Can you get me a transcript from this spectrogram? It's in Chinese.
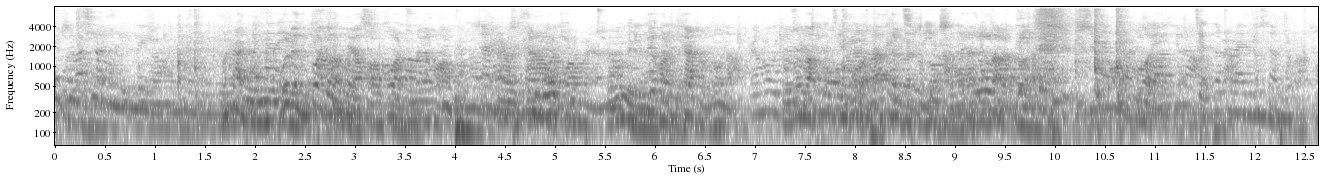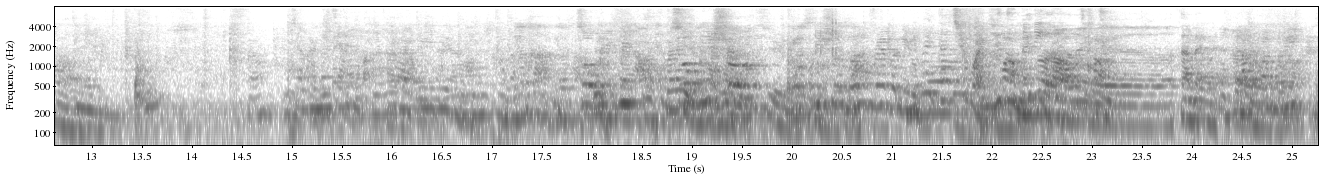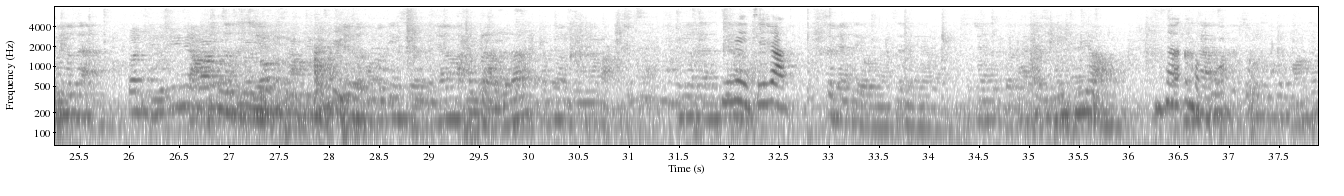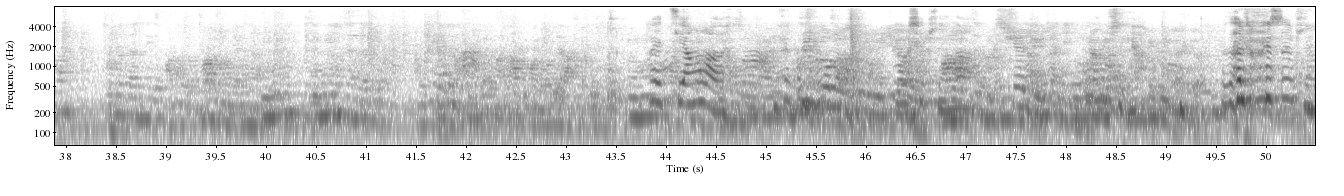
无论你做交通也好，做什么也好，还是前五万块钱，最好是下手动挡，手动挡好操作，咱自个儿手动挡咱自个儿做的，做一些。检测出来这个算法。你像二级价格别的二级价格但气管机都没做到那个三百。接上。那可不。快僵了，录视频呢。我在录视频。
